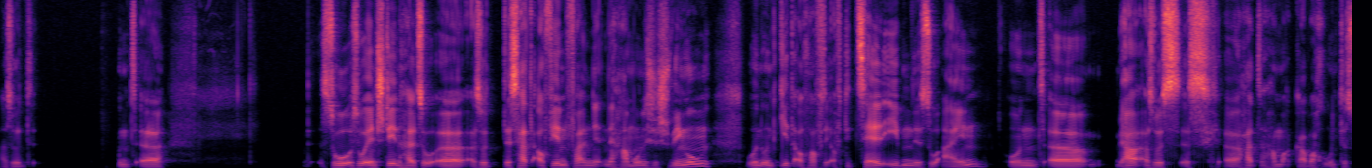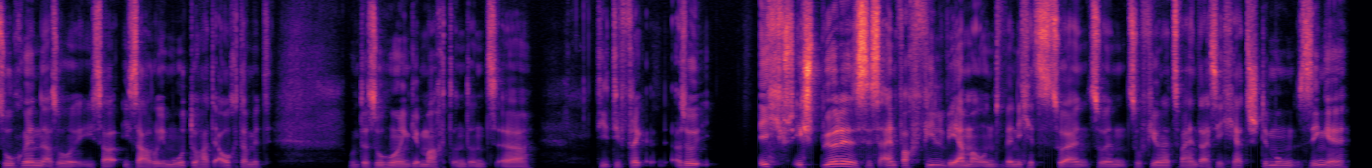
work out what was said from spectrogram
also und äh, so, so entstehen halt so, äh, also das hat auf jeden Fall eine, harmonische Schwingung und, und geht auch auf die, auf die Zellebene so ein. Und äh, ja, also es, es äh, hat, haben, gab auch Untersuchungen, also Isa, Isaru Imoto hatte auch damit Untersuchungen gemacht und, und äh, die, die also ich, ich spüre, es ist einfach viel wärmer und wenn ich jetzt zu, ein, zu, ein, zu 432 Hertz Stimmung singe,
